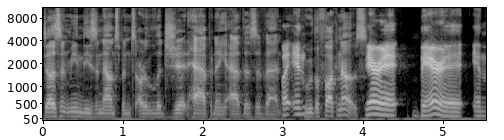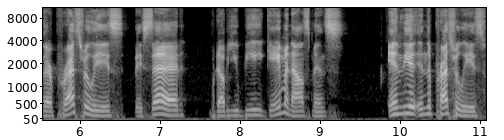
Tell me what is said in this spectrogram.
doesn't mean these announcements are legit happening at this event. But in- Who the fuck knows? Barrett, Barrett, in their press release, they said WB game announcements in the in the press release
